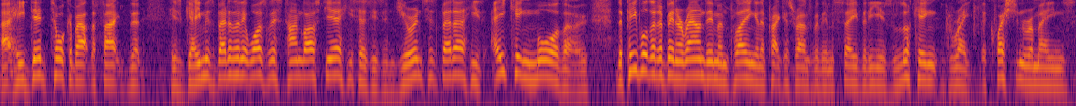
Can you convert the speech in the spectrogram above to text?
Uh, he did talk about the fact that his game is better than it was this time last year. He says his endurance is better. He's aching more, though. The people that have been around him and playing in the practice rounds with him say that he is looking great. The question remains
